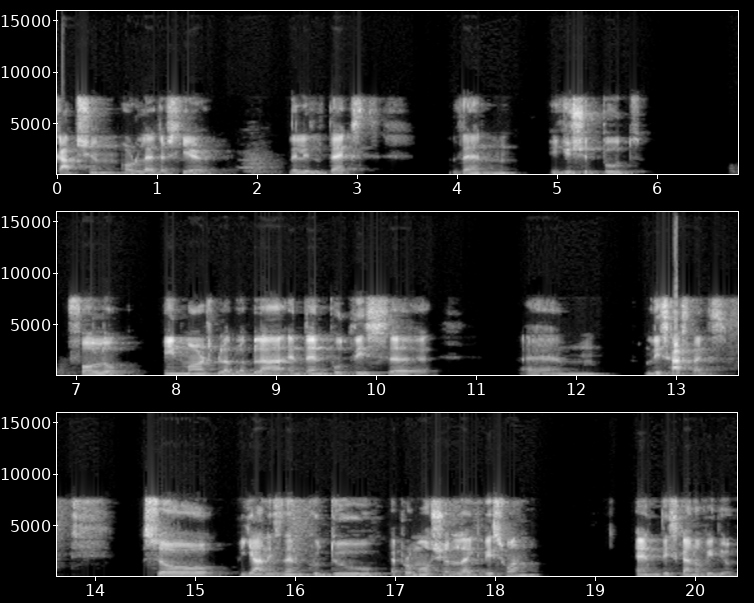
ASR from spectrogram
caption or letters here, the little text, then you should put follow Inmars, blah blah blah, and then put these uh, um, these hashtags. So Yanis then could do a promotion like this one and this kind of video.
